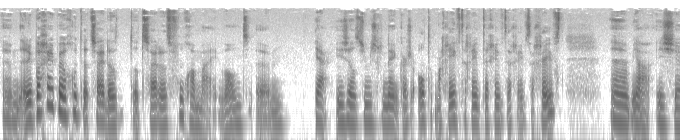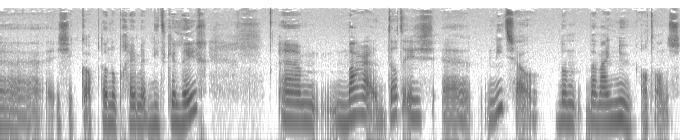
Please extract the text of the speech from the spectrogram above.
Um, en ik begreep heel goed dat zij dat, dat, zij dat vroeg aan mij. Want um, ja, je zult je misschien denken, als je altijd maar geeft en geeft en geeft en geeft en geeft. Um, ja, is je, is je kap dan op een gegeven moment niet keer leeg. maar dat is uh, niet zo. Bij, mij nu althans.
